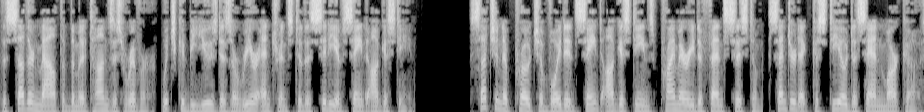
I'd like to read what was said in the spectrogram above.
the southern mouth of the Matanzas River, which could be used as a rear entrance to the city of St. Augustine. Such an approach avoided St. Augustine's primary defense system, centered at Castillo de San Marcos.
